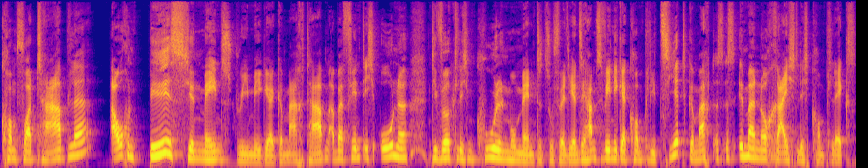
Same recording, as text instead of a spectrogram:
komfortabler auch ein bisschen mainstreamiger gemacht haben, aber finde ich ohne die wirklichen coolen Momente zu verlieren. Sie haben es weniger kompliziert gemacht, es ist immer noch reichlich komplex.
